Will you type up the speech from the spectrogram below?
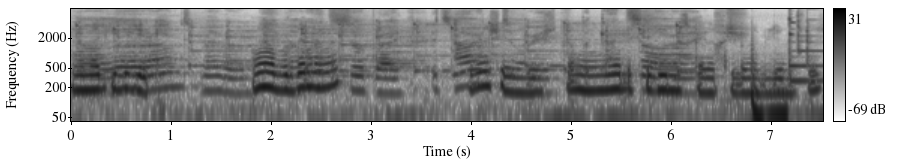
Bunlar gidecek. Aa burada ne var? Burada şey varmış. Tamam yol istediğimiz kadar kullanabiliyormuşuz.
